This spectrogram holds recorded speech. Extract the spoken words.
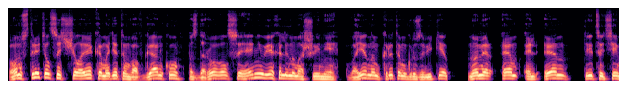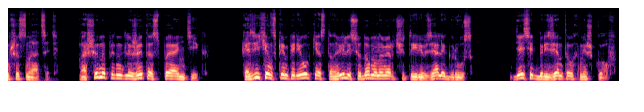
Он встретился с человеком, одетым в афганку, поздоровался, и они уехали на машине, военном крытом грузовике номер МЛН 3716. Машина принадлежит СП «Антик». В Казихинском переулке остановились у дома номер 4, взяли груз. 10 брезентовых мешков.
